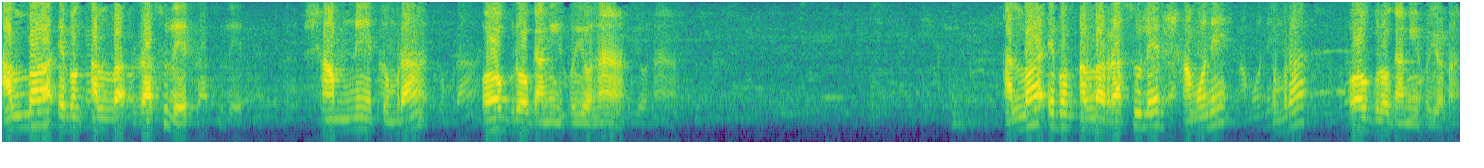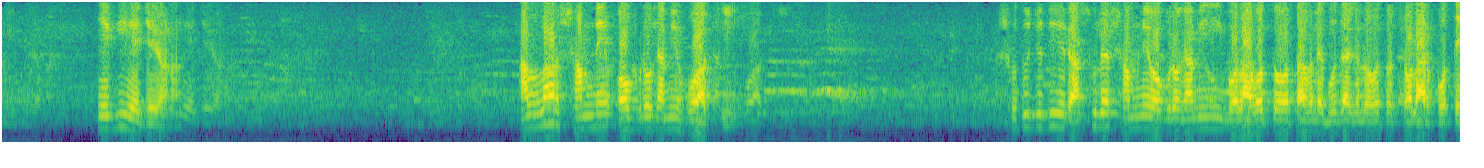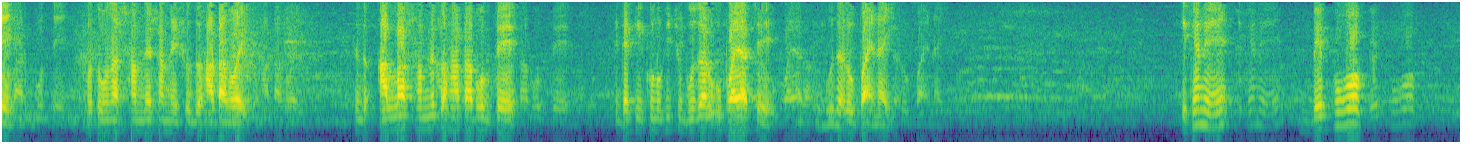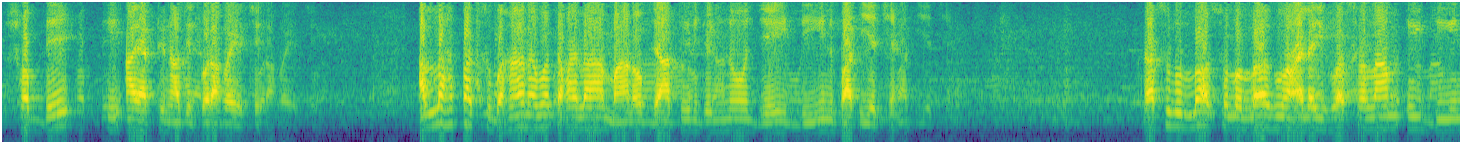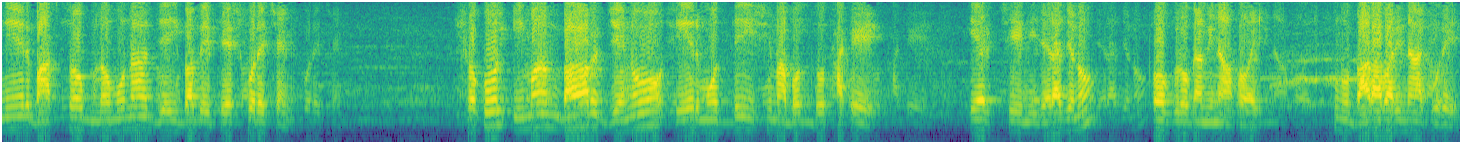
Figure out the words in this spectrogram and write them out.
আল্লাহ এবং আল্লাহ রাসুলের সামনে তোমরা অগ্রগামী হইও না। আল্লাহ এবং আল্লাহ রাসুলের সামনে তোমরা অগ্রগামী হইও না। এগিয়ে যেও না। আল্লাহর সামনে অগ্রগামী হওয়া কি? শুধু যদি রাসুলের সামনে অগ্রগামী বলা হতো, তাহলে বোঝা গেল হতো চলার পথে। হতো ওনার সামনে সামনে শুধু হাঁটা হয়। কিন্তু আল্লাহর সামনে তো হাঁটা বলতে এটা কি কোনো কিছু বোঝার উপায় আছে? বোঝার উপায় নাই। এখানে ব্যাপক শব্দে এই আয়াতটি নাজির করা হয়েছে। আল্লাহ পাক সুবাহান মানব জাতির জন্য যেই দিন পাঠিয়েছেন। রাসুল্লাহ সাল্লু আলাইসাল্লাম এই দিনের বাস্তব নমুনা যেইভাবে পেশ করেছেন, সকল ইমানদার যেন এর মধ্যেই সীমাবদ্ধ থাকে। এর চেয়ে নিজেরা যেন অগ্রগামী না হয়, কোনো বাড়াবাড়ি না করে।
